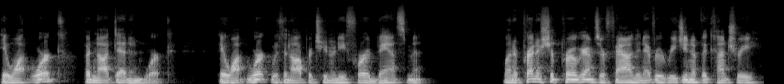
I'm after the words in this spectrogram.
They want work, but not dead end work. They want work with an opportunity for advancement. When apprenticeship programs are found in every region of the country,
